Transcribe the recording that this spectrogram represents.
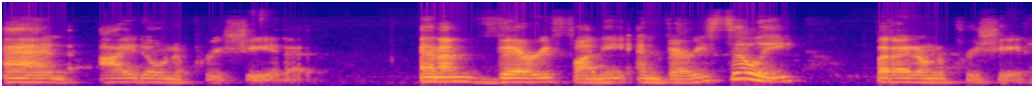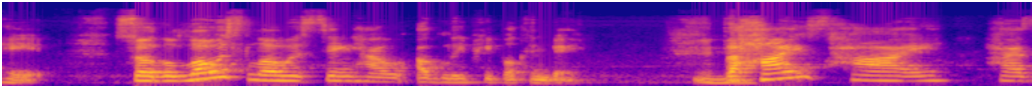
and I don't appreciate it. And I'm very funny and very silly, but I don't appreciate hate. So the lowest low is seeing how ugly people can be. Mhm. The highest high has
